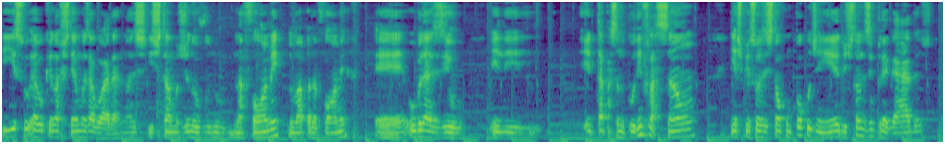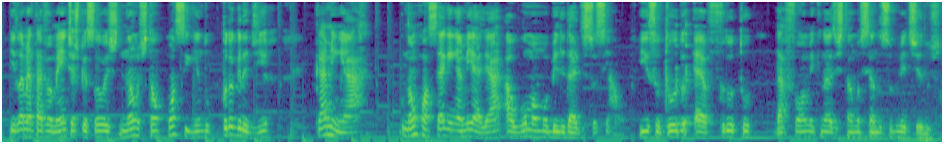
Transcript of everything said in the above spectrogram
E isso é o que nós temos agora. Nós estamos de novo no, na fome, no mapa da fome. É, o Brasil ele ele está passando por inflação e as pessoas estão com pouco dinheiro, estão desempregadas e lamentavelmente as pessoas não estão conseguindo progredir, caminhar não conseguem amealhar alguma mobilidade social. Isso tudo é fruto da fome que nós estamos sendo submetidos.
